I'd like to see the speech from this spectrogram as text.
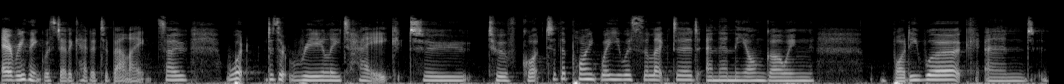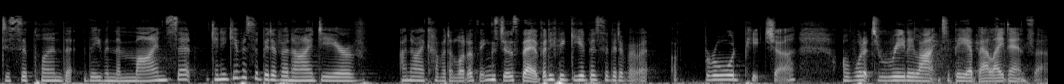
everything was dedicated to ballet. So, what does it really take to to have got to the point where you were selected, and then the ongoing body work and discipline, that even the mindset? Can you give us a bit of an idea of I know I covered a lot of things just there, but if you give us a bit of a, a broad picture of what it's really like to be a ballet dancer.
